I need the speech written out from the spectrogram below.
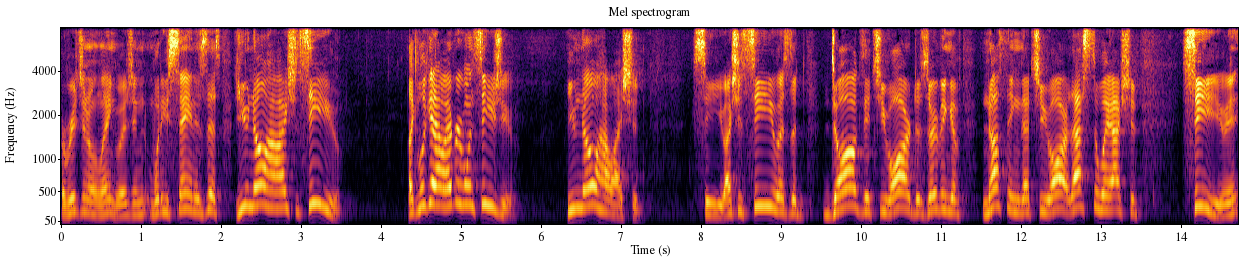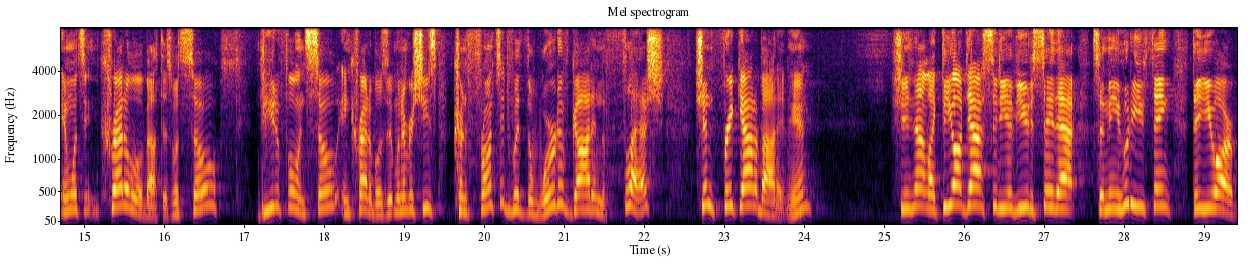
original language. And what he's saying is this You know how I should see you. Like, look at how everyone sees you. You know how I should see you. I should see you as the dog that you are, deserving of nothing that you are. That's the way I should see you. And what's incredible about this, what's so beautiful and so incredible is that whenever she's confronted with the Word of God in the flesh, she doesn't freak out about it, man. She's not like, the audacity of you to say that to me. Who do you think that you are?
